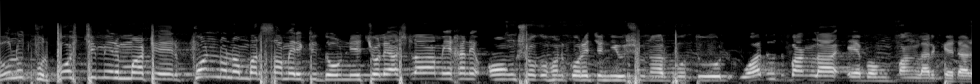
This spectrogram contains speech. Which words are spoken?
দৌলতপুর পশ্চিমের মাঠের পনেরো নম্বর সামের একটি দৌড় নিয়ে চলে আসলাম। এখানে অংশগ্রহণ করেছে নিউ সোনার পুতুল ওয়াদুদ বাংলা এবং বাংলার কেডার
